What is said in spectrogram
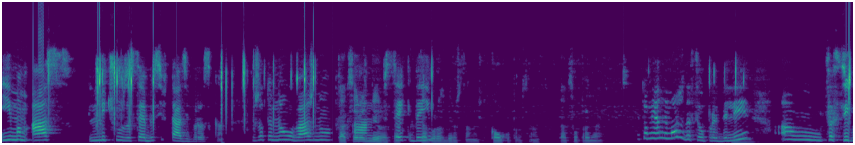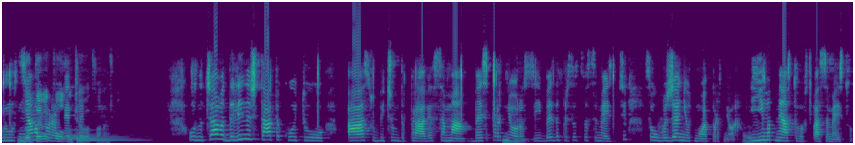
имам аз лично за себе си в тази връзка. Защото е много важно. Как се разбира? всеки, как, да как им... го разбираш това нещо? Колко пространство? Как се определя? То няма, не може да се определи ам, със сигурност. За няма тебе какво означава това нещо? Означава дали нещата, които аз обичам да правя сама, без партньора си, без да присъства семейството си, са уважени от моя партньор Разбира. и имат място в това семейство.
